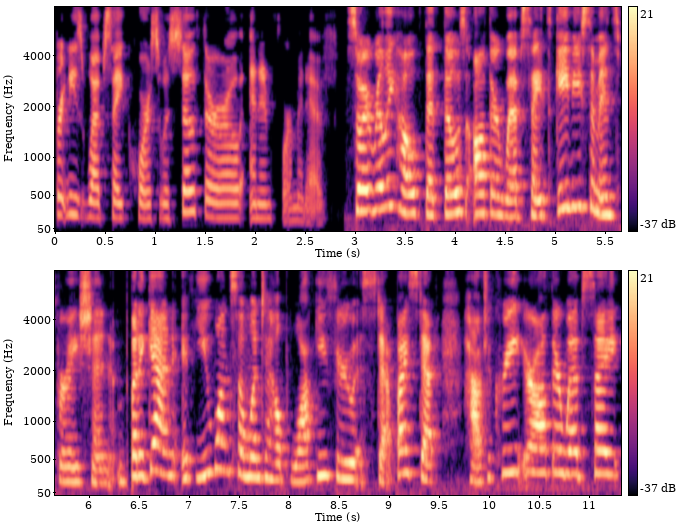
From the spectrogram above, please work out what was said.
Brittany's website course was so thorough and informative. So I really hope that those author websites gave you some inspiration. But again, if you want someone to help walk you through step by step how to create your author website,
